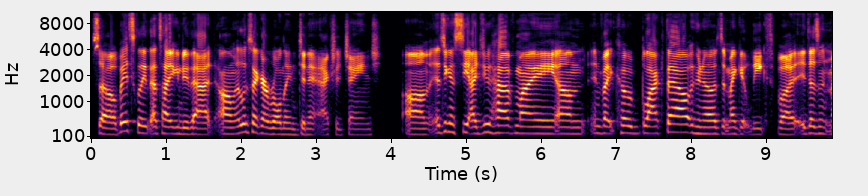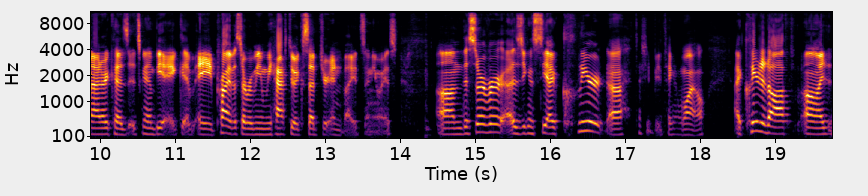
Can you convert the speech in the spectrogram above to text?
So basically, that's how you can do that. Um, it looks like our role name didn't actually change. Um, as you can see, I do have my um, invite code blacked out. Who knows, it might get leaked, but it doesn't matter because it's going to be a, a, private server, meaning we have to accept your invites anyways. Um, the server, as you can see, I've cleared, uh, that should be taking a while. I cleared it off. Uh, I,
